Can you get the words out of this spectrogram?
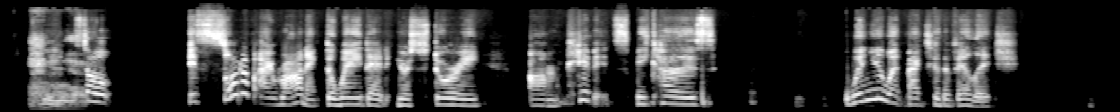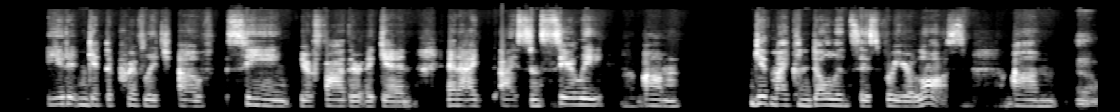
yeah. So it's sort of ironic the way that your story um, pivots because when you went back to the village, you didn't get the privilege of seeing your father again. And I, I sincerely um, give my condolences for your loss. Um, yeah.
